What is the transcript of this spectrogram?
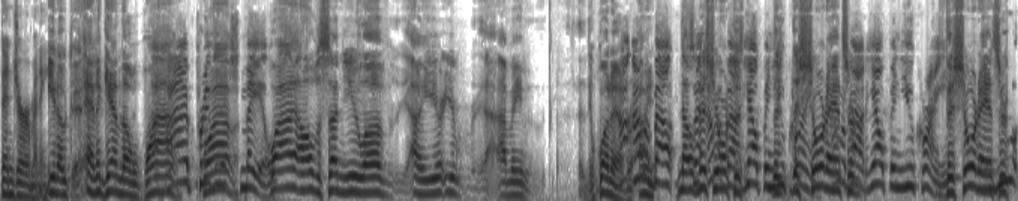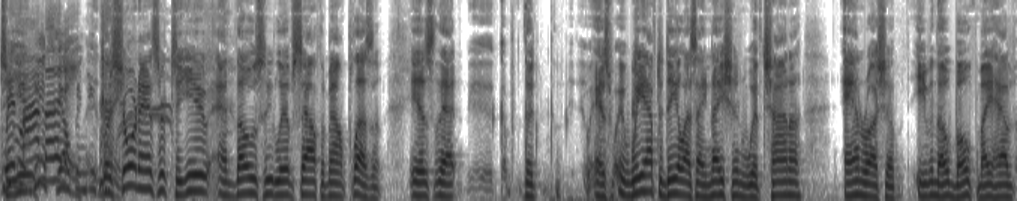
than Germany. You know, and again though, why high privileged why, male. Why all of a sudden you love? I mean, you're you're. I mean, whatever. I- I'm I mean, about no, I'm Miss York. about the, helping the, Ukraine. the short I'm answer. about helping Ukraine. The short answer you- to you- you're my against money. helping The short answer to you and those who live south of Mount Pleasant is that uh, the as we have to deal as a nation with China and Russia, even though both may have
